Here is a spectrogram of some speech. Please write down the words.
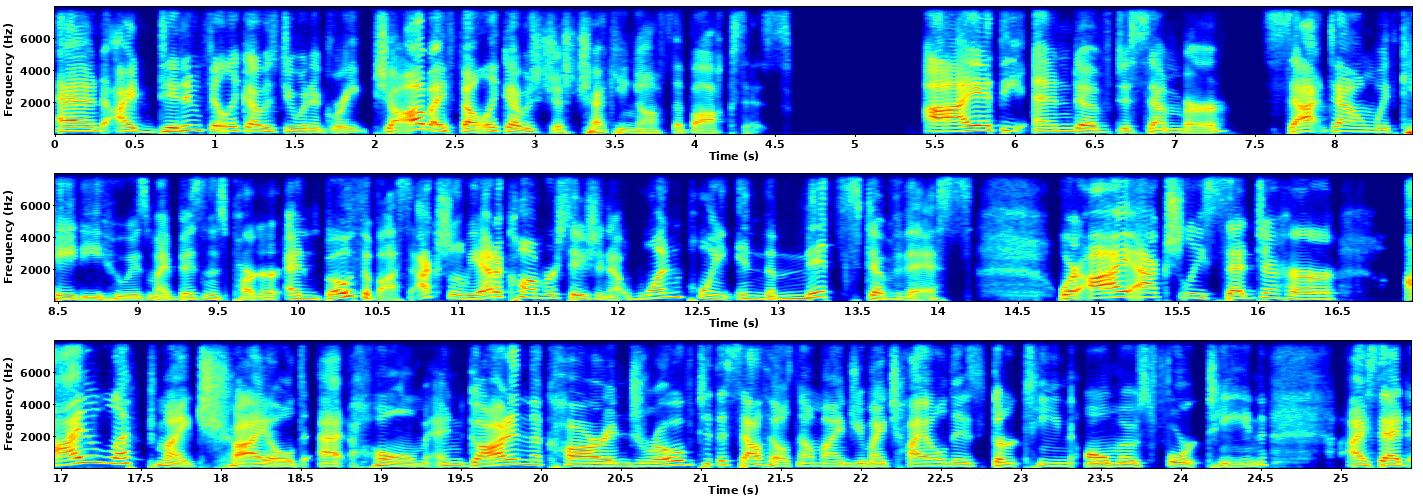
And i didn't feel like i was doing a great job. I felt like i was just checking off the boxes. I at the end of december sat down with Katie, who is my business partner, and both of us. Actually, we had a conversation at one point in the midst of this where I actually said to her, I left my child at home and got in the car and drove to the South Hills. Now, mind you, my child is 13, almost 14. I said,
